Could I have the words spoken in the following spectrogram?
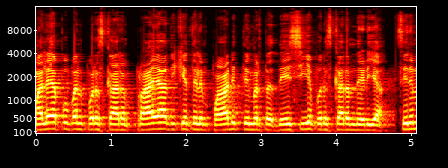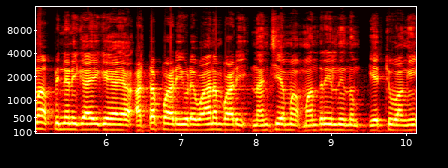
മലയപ്പൂപ്പൻ പുരസ്കാരം പ്രായാധിക്യത്തിലും പാടിത്തിമിർത്ത് ദേശീയ പുരസ്കാരം നേടിയ സിനിമ പിന്നണി ഗായികയായ അട്ടപ്പാടിയുടെ വാനമ്പാടി നഞ്ചിയമ്മ മന്ത്രിയിൽ നിന്നും ഏറ്റുവാങ്ങി.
